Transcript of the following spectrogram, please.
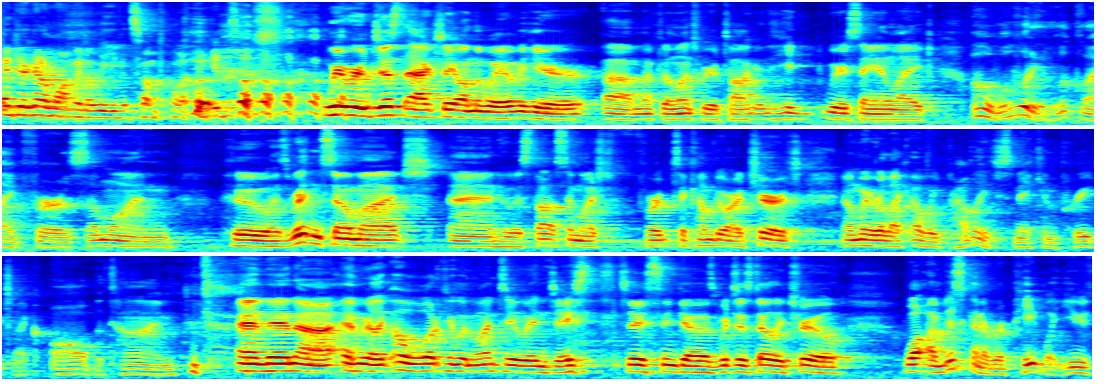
and you're gonna want me to leave at some point. we were just actually on the way over here um, after lunch. We were talking. He, we were saying like, "Oh, what would it look like for someone who has written so much and who has thought so much for to come to our church. And we were like, oh, we'd probably just make him preach like all the time. and then uh, and we were like, oh, well, what if he wouldn't want to? And Jason, Jason goes, which is totally true. Well, I'm just going to repeat what you've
